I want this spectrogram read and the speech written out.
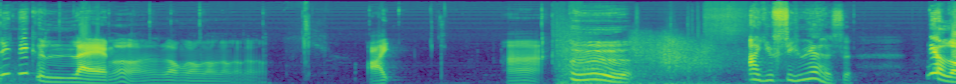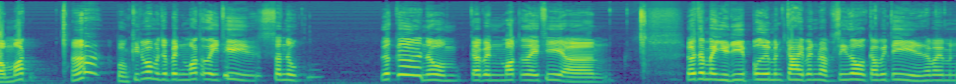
นี่นี่คือแรงเหรอ ลองลองลองลองลองลองไออ่าเออ Are you serious เนี่ยเหรอมอดฮะผมคิดว่ามันจะเป็นมอดอะไรที่สนุกเหลือเกินนะผมกลายเป็นมอดอะไรที่เออ แล้วทำไมอยู่ดีปืนมันกลายเป็นแบบซีโร่กาวิตี้ทำไมมัน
